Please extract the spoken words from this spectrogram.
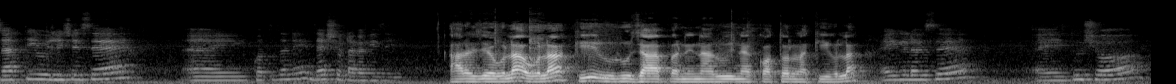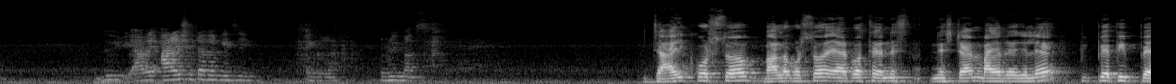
জাতীয় ইলিশ এই কত জানি? দেড়শো টাকা কেজি। আর ওই যে ওগুলা ওগুলা কি রু- রু জাপানি না রুই না কতল না কি এইগুলো হয়েছে এই দুশো দুই আড়াইশো টাকা কেজি এগুলা রুই মাছ। যাই করছ ভালো করছ এরপর থেকে নেক্সট টাইম বাজারে গেলে পিপে পিপে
